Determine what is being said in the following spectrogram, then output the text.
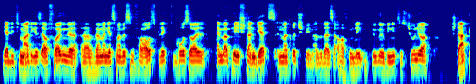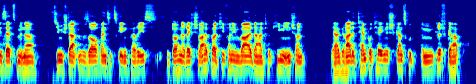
Ja, die Thematik ist ja auch folgende, äh, wenn man jetzt mal ein bisschen vorausblickt, wo soll Mbappé Stand jetzt in Madrid spielen? Also da ist er auch auf dem linken Flügel Vinicius Junior stark gesetzt mit einer ziemlich starken Saison, auch wenn es jetzt gegen Paris doch eine recht schwache Partie von ihm war. Da hat Hakimi ihn schon ja gerade tempotechnisch ganz gut im Griff gehabt.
